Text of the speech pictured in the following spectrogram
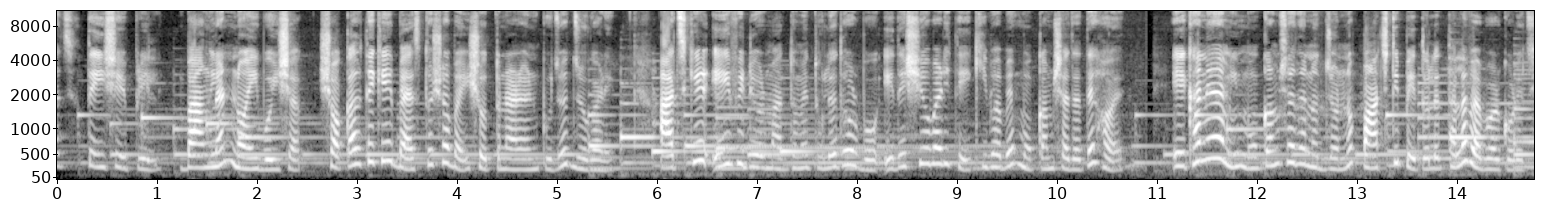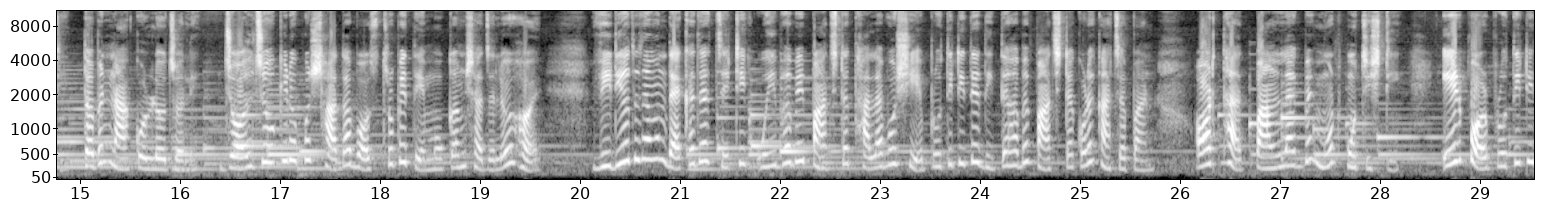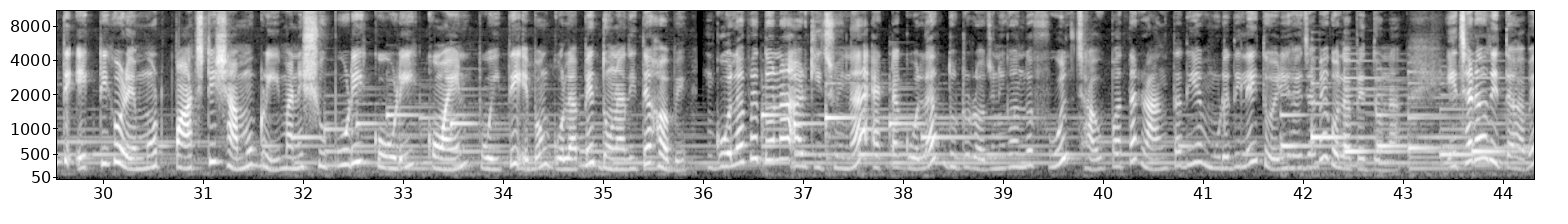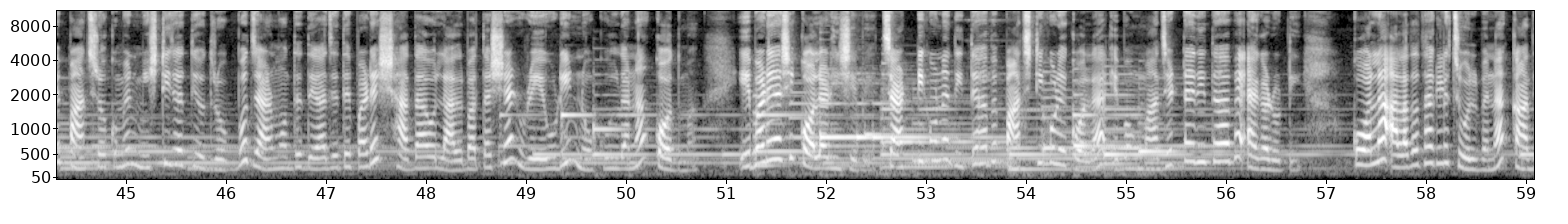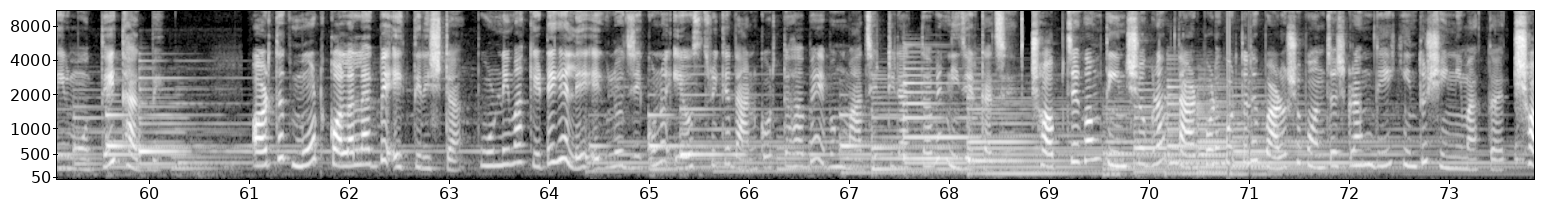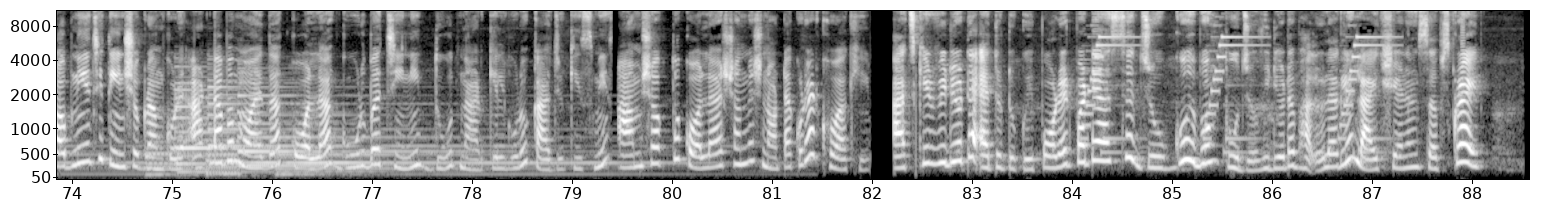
আজ তেইশে এপ্রিল, বাংলার নয় বৈশাখ। সকাল থেকে ব্যস্ত সবাই সত্যনারায়ণ পুজোর জোগাড়ে। আজকের এই ভিডিওর মাধ্যমে তুলে ধরবো এদেশীয় বাড়িতে কীভাবে মোকাম সাজাতে হয়। এখানে আমি মোকাম সাজানোর জন্য পাঁচটি পেতলের থালা ব্যবহার করেছি, তবে না করলেও চলে। জল চৌকির ওপর সাদা বস্ত্র পেতে মোকাম সাজালেও হয়। ভিডিওতে যেমন দেখা যাচ্ছে, ঠিক ওইভাবেই পাঁচটা থালা বসিয়ে প্রতিটিতে দিতে হবে পাঁচটা করে কাঁচা পান। অর্থাৎ পান লাগবে মোট পঁচিশটি। এরপর প্রতিটিতে একটি করে মোট পাঁচটি সামগ্রী মানে সুপুরি, কড়ি, কয়েন, পৈতে এবং গোলাপের দোনা দিতে হবে। গোলাপের দোনা আর কিছুই না, একটা গোলাপ, দুটো রজনীগন্ধা ফুল, ছাউ পাতা, রাংতা দিয়ে মুড়ে দিলেই তৈরি হয়ে যাবে গোলাপের দোনা। এছাড়াও দিতে হবে পাঁচ রকমের মিষ্টি জাতীয় দ্রব্য, যার মধ্যে দেওয়া যেতে পারে সাদা ও লাল বাতাসা, রেউড়ি, নকুলদানা, কদমা। এবারে আসি কলার হিসেবে। চারটি কোণে দিতে হবে পাঁচটি করে কলা এবং মাঝেরটায় দিতে হবে এগারোটি। কলা আলাদা থাকলে চলবে না, কাঁদির মধ্যেই থাকবে। অর্থাৎ মোট কলা লাগবে একত্রিশটা। পূর্ণিমা কেটে গেলে এগুলো যে কোনো এও স্ত্রীকে দান করতে হবে এবং মাঝেরটি রাখতে হবে নিজের কাছে। সবচেয়ে কম তিনশো গ্রাম, তারপরে করতে হলে বারোশো পঞ্চাশ গ্রাম দিয়ে কিন্তু সিন্নি মাখতে হয়। সব নিয়েছি তিনশো গ্রাম করে। আটা বা ময়দা, কলা, গুড় বা চিনি, দুধ, নারকেল গুঁড়ো, কাজু কিশমিশ, আমশক্ত কলা আর সন্দেশ, নটা করে আর খোয়া ক্ষীর। আজকের ভিডিওটা এতটুকুই। পরের পার্টে আসছে যোগ্য এবং পুজো। ভিডিওটা ভালো লাগলে লাইক, শেয়ার অ্যান্ড সাবস্ক্রাইব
